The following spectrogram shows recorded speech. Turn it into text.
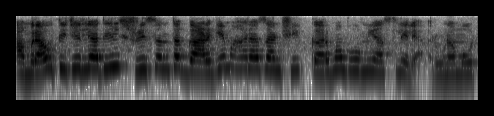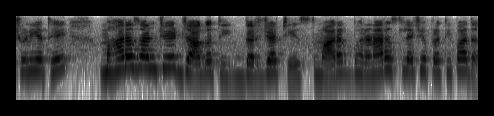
अमरावती जिल्ह्यातील श्री संत गाडगे महाराजांची कर्मभूमी असलेल्या ऋणमोचन येथे महाराजांचे जागतिक दर्जाचे स्मारक भरणार असल्याचे प्रतिपादन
